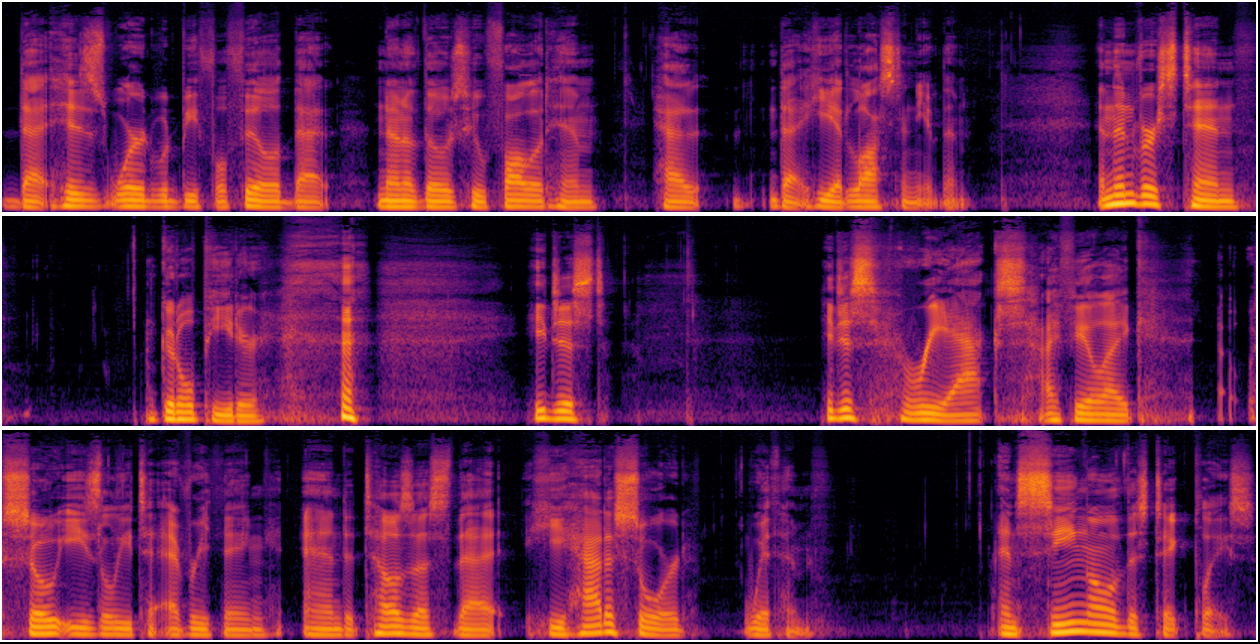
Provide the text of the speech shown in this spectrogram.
that his word would be fulfilled, that none of those who followed him had, that he had lost any of them. And then verse 10, good old Peter, he just he just reacts, I feel like, so easily to everything. And it tells us that he had a sword with him. And seeing all of this take place,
